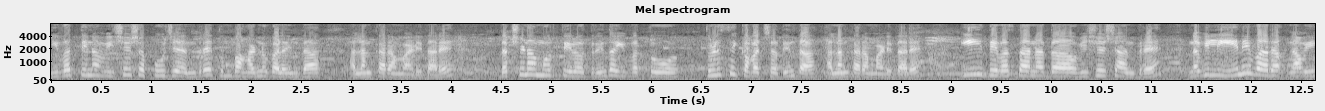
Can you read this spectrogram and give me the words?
ಇವತ್ತಿನ ವಿಶೇಷ ಪೂಜೆ ಅಂದರೆ ತುಂಬ ಹಣ್ಣುಗಳಿಂದ ಅಲಂಕಾರ ಮಾಡಿದ್ದಾರೆ. ದಕ್ಷಿಣಮೂರ್ತಿ ಇರೋದ್ರಿಂದ ಇವತ್ತು ತುಳಸಿ ಕವಚದಿಂದ ಅಲಂಕಾರ ಮಾಡಿದ್ದಾರೆ. ಈ ದೇವಸ್ಥಾನದ ವಿಶೇಷ ಅಂದರೆ ನಾವಿಲ್ಲಿ ಏನೇ ವಾರ ನಾವು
